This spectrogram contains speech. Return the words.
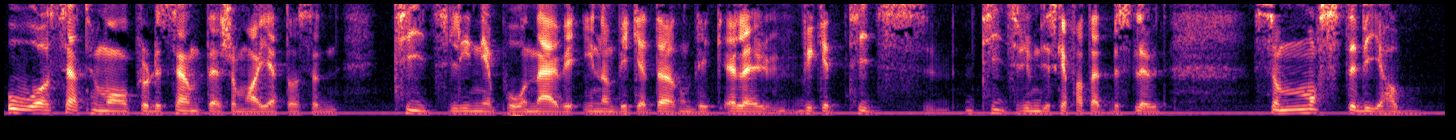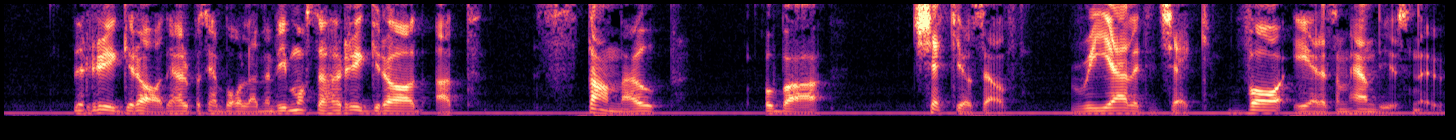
oavsett hur många producenter som har gett oss en tidslinje på när vi, inom vilket ögonblick eller vilket tids, tidsrymd vi ska fatta ett beslut, så måste vi ha ryggrad, jag höll på att säga bollar, men vi måste ha ryggrad att stanna upp och bara check yourself, reality check. Vad är det som händer just nu?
